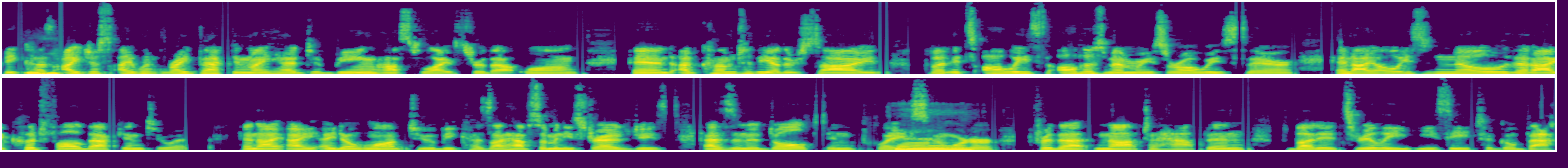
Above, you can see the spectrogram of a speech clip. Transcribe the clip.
because Mhm. I just I went right back in my head to being hospitalized for that long, and I've come to the other side. But it's always all those memories are always there, and I always know that I could fall back into it and I, I, I don't want to because I have so many strategies as an adult in place in order for that not to happen. But it's really easy to go back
